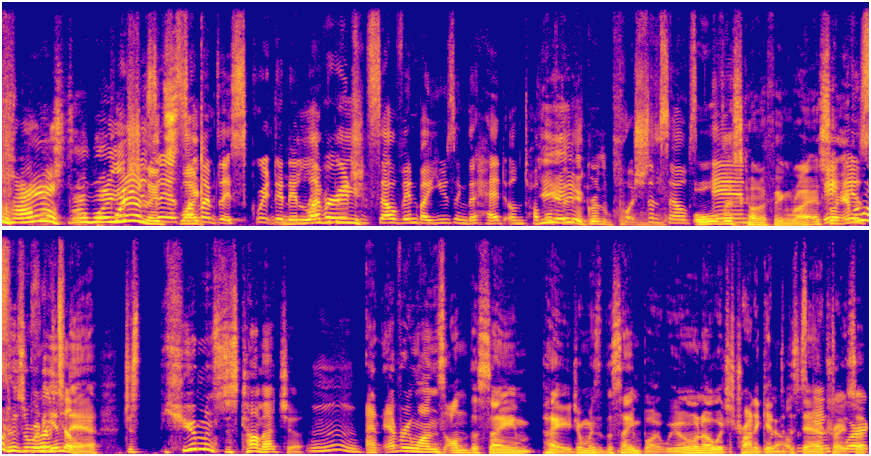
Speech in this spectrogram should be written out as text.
almost the way pushes in. it. It's like Sometimes they squint it. They rugby. leverage itself in by using the head on top yeah, of yeah, the yeah, push themselves all in. this kind of thing, right? And so It everyone is who's already brutal. in there, just humans just come at you, Mm. and everyone's on the same page. Everyone's at the same boat. We all know we're just trying to get We're into the standard trade. So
